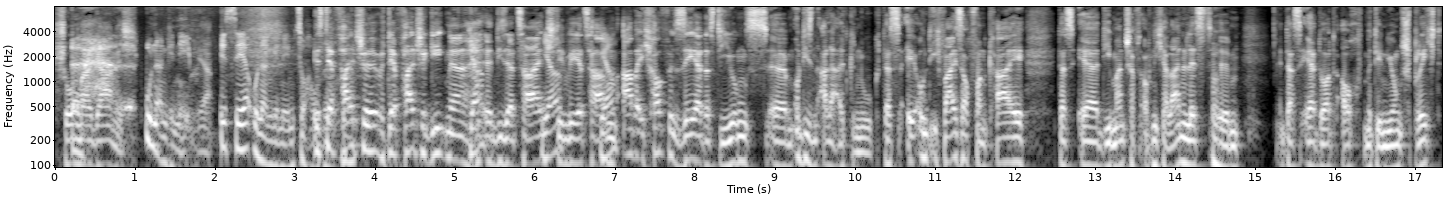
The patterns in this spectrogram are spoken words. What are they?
Schon mal äh, gar nicht. Unangenehm. Ja. Ist sehr unangenehm zu Hause. Ist der falsche, der falsche Gegner ja. in dieser Zeit, ja. den wir jetzt haben. Aber ich hoffe sehr, dass die Jungs, ähm, und die sind alle alt genug, dass, äh, und ich weiß auch von Kai, dass er die Mannschaft auch nicht alleine lässt. Mhm. Ähm, dass er dort auch mit den Jungs spricht.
